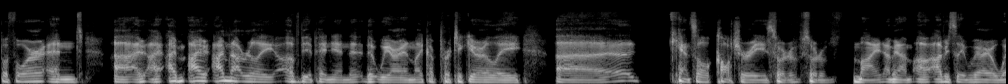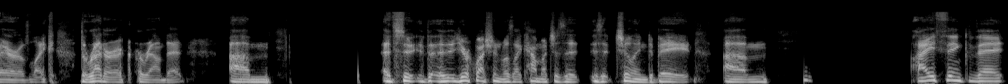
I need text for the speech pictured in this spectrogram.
before, and uh, I, I I'm I, am i am not really of the opinion that, that we are in like a particularly uh cancel culture sort of sort of mind. I mean, I'm obviously very aware of like the rhetoric around it. Um, and so the, your question was like, how much is it is it chilling debate? Um, I think that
